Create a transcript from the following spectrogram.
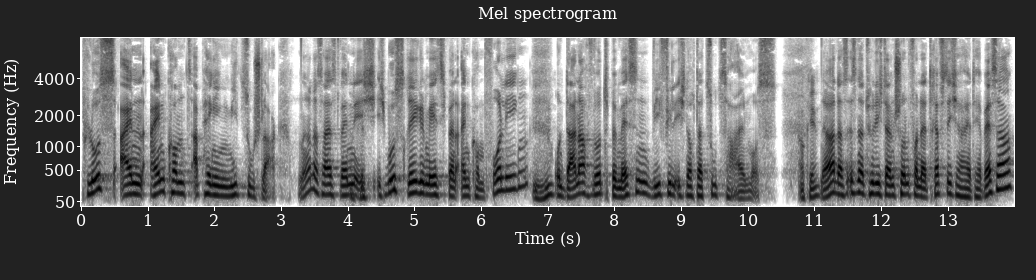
plus einen einkommensabhängigen Mietzuschlag. Ja, das heißt, wenn okay. ich, ich muss regelmäßig mein Einkommen vorlegen mhm. und danach wird bemessen, wie viel ich noch dazu zahlen muss. Okay. Ja, das ist natürlich dann schon von der Treffsicherheit her besser.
